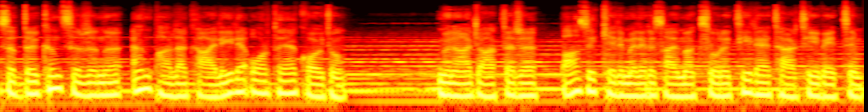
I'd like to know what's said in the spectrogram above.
Sıddık'ın sırrını en parlak haliyle ortaya koydum. Münacatları, bazı kelimeleri saymak suretiyle tertip ettim.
